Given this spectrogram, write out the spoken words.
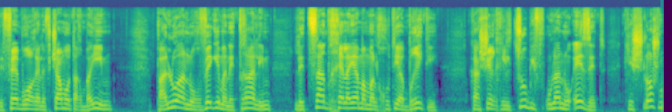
בפברואר 1940 פעלו הנורבגים הניטרלים לצד חיל הים המלכותי הבריטי, כאשר חילצו בפעולה נועזת כ-300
